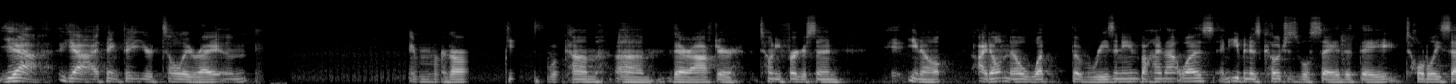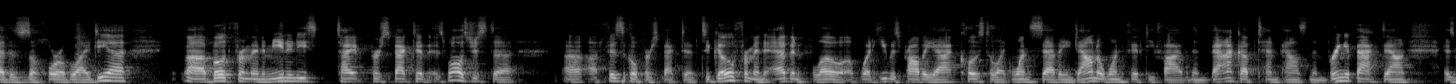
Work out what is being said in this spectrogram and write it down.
yeah, yeah, I think that you're totally right, and in regard to what come um, thereafter, Tony Ferguson, you know, I don't know what the reasoning behind that was, and even his coaches will say that they totally said this is a horrible idea, uh, both from an immunity type perspective as well as just a a, physical perspective to go from an ebb and flow of what he was probably at close to like 170 down to 155 and then back up 10 pounds and then bring it back down as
